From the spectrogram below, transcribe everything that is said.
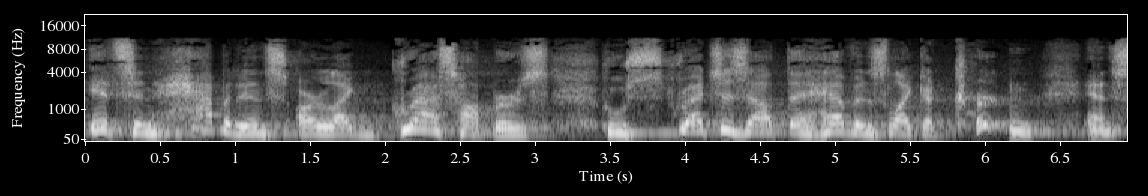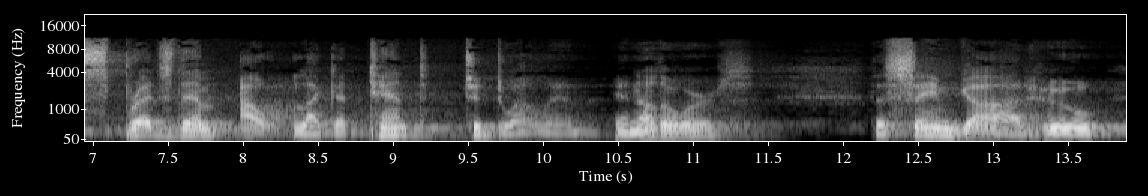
its inhabitants are like grasshoppers who stretches out the heavens like a curtain and spreads them out like a tent to dwell in. In other words, The same God who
